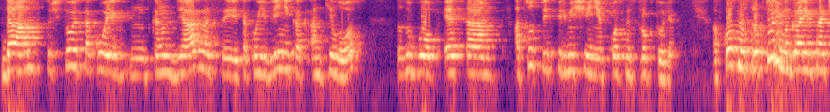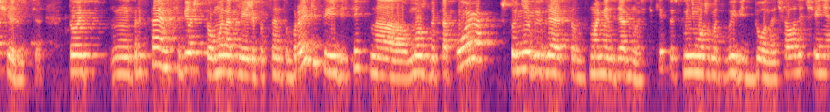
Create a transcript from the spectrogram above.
Да, существует такой, скажем, диагноз и такое явление, как анкилоз зубов. Это отсутствие их перемещения в костной структуре. В костной структуре мы говорим про челюсти. То есть представим себе, что мы наклеили пациенту брекеты, и действительно может быть такое, что не выявляется в момент диагностики, то есть мы не можем это выявить до начала лечения,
